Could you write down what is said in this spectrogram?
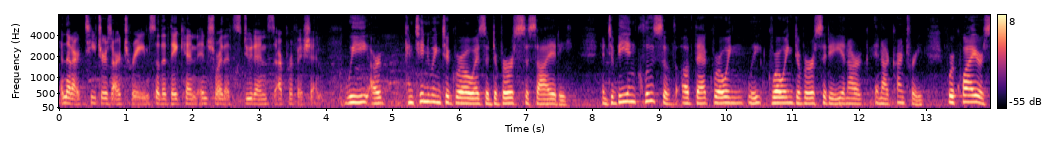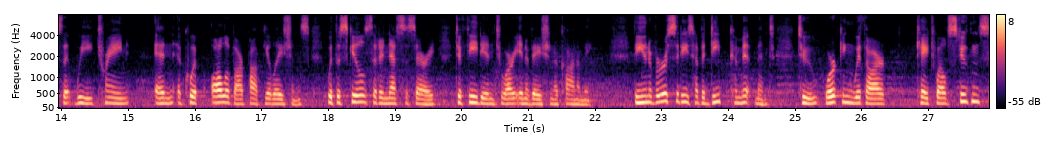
and that our teachers are trained so that they can ensure that students are proficient. We are continuing to grow as a diverse society and to be inclusive of that growing growing diversity in our in our country requires that we train and equip all of our populations with the skills that are necessary to feed into our innovation economy. The universities have a deep commitment to working with our K 12 students,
